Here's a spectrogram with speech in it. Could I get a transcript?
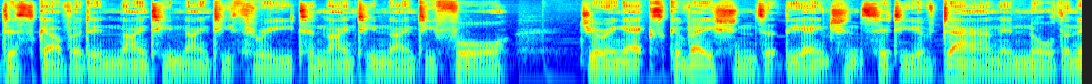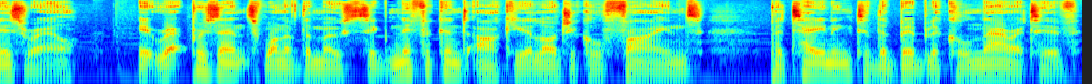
discovered in 1993 to 1994 during excavations at the ancient city of Dan in northern Israel. It represents one of the most significant archaeological finds pertaining to the biblical narrative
